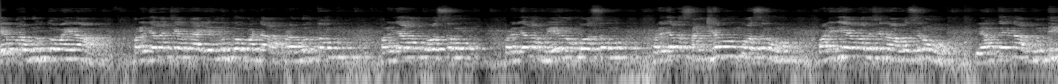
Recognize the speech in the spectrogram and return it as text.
ఏ ప్రభుత్వమైనా ప్రజల చేత ఎన్నుకోబడ్డ ప్రభుత్వం ప్రజల కోసం ప్రజల మేలు కోసం ప్రజల సంక్షేమం కోసం పనిచేయవలసిన అవసరం ఎంతైనా ఉంది.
